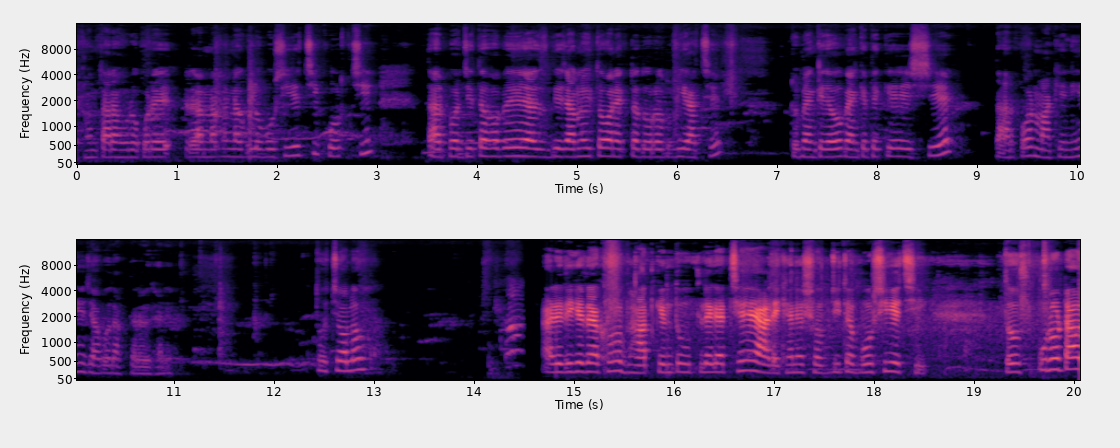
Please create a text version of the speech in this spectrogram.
এখন তাড়াহুড়ো করে রান্না টান্নাগুলো বসিয়েছি, করছি। তারপর যেতে হবে, আজকে জানোই তো অনেকটা দৌড়াদৌড়ি আছে। তো ব্যাংকে যাব, ব্যাংকে থেকে এসে তারপর মাকে নিয়ে যাব ডাক্তারের ওইখানে তো চলো। আর এদিকে দেখো, ভাত কিন্তু উতলে গেছে, আর এখানে সবজিটা বসিয়েছি। তো পুরোটাও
